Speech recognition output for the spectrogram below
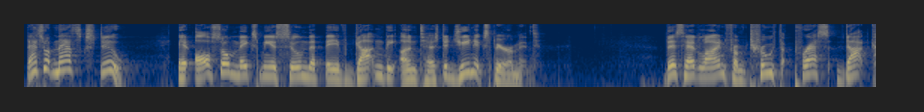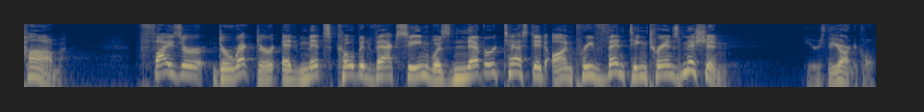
That's what masks do. It also makes me assume that they've gotten the untested gene experiment. This headline from truthpress.com. Pfizer director admits COVID vaccine was never tested on preventing transmission. Here's the article.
